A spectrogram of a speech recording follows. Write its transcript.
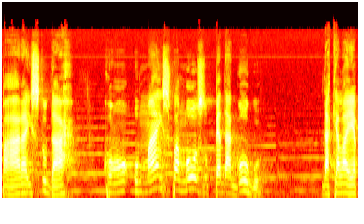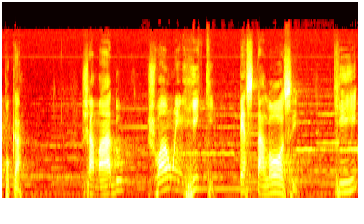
para estudar com o mais famoso pedagogo daquela época, chamado João Henrique Pestalozzi, que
